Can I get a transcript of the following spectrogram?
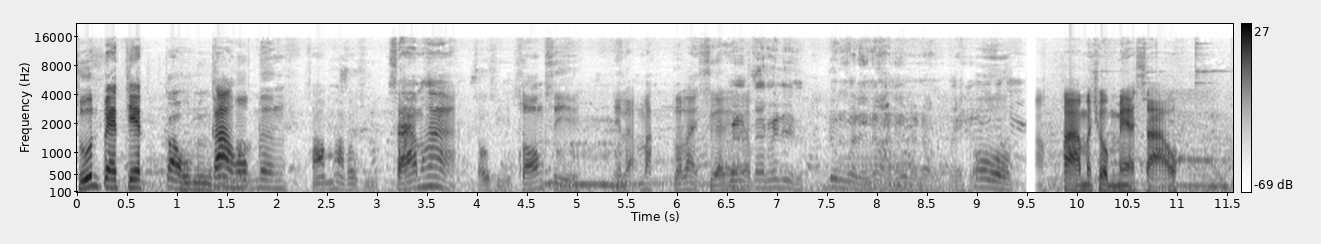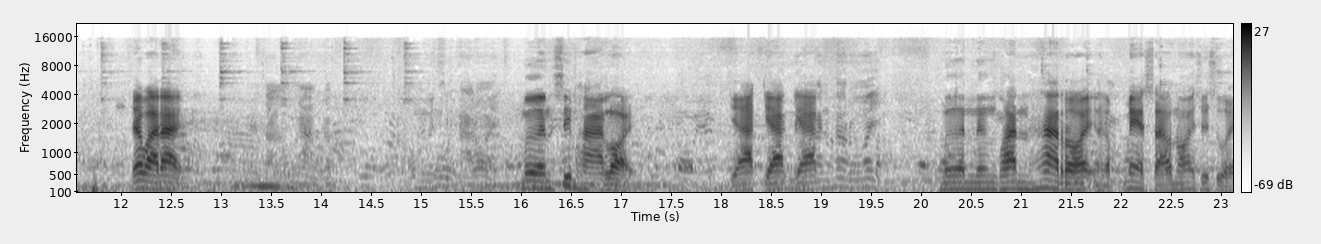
ศูนย์แปดเจ็ดเก้าหกหนึ่งเก้าหกหนึ่ง สามห้าสองสี่สามห้าสองสี่สองสี่นี่แหละมักตัวไล่เสือนี่ครับแต่ไม่ได้ลุงวันไหนนอนให้มาน้องไปโอ้เอาพามาชมแม่สาวได้ว่าได้สามงามครับเอาเงินสิบห้าร้อยหมื่นสิบห้าร้อยยากยากยากพันห้าร้อยหมื่นหนึ่งพันห้าร้อยนะครับแม่สาวน้อยสวย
